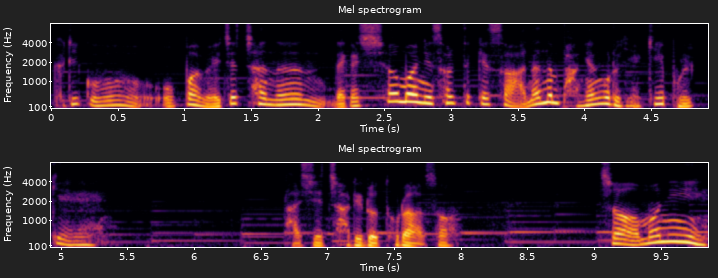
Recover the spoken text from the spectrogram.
그리고 오빠 외제차는 내가 시어머니 설득해서 안 하는 방향으로 얘기해 볼게. 다시 자리로 돌아와서 저 어머니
